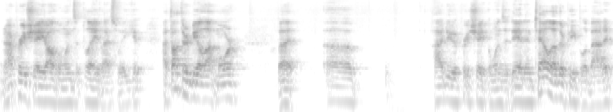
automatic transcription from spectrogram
And I appreciate all the ones that played last week. It, I thought there'd be a lot more, but uh, I do appreciate the ones that did. And tell other people about it.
